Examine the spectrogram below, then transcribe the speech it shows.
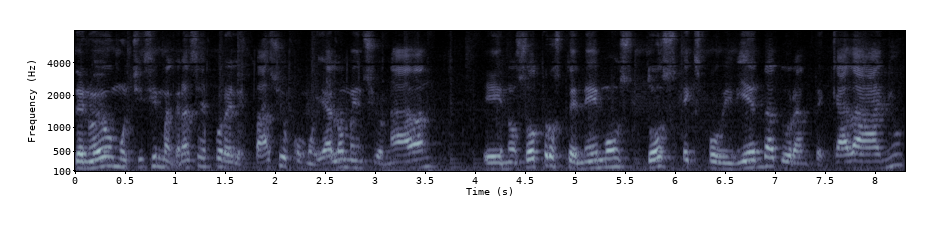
De nuevo, muchísimas gracias por el espacio. Como ya lo mencionaban, eh, nosotros tenemos dos expo viviendas durante cada año.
